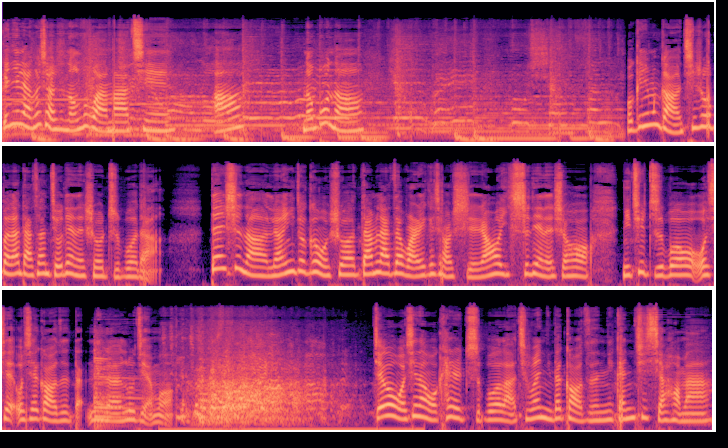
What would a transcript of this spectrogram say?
给你两个小时能录完吗，亲？啊，能不能？我跟你们讲，其实我本来打算九点的时候直播的，但是呢，梁一就跟我说，咱们俩再玩一个小时，然后十点的时候你去直播，我写我写稿子那个录节目。结果我现在我开始直播了，请问你的稿子你赶紧去写好吗？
